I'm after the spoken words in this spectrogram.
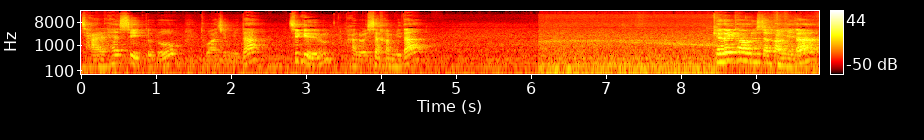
잘 할 수 있도록 도와줍니다. 지금 바로 시작합니다. 카운트 시작합니다.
